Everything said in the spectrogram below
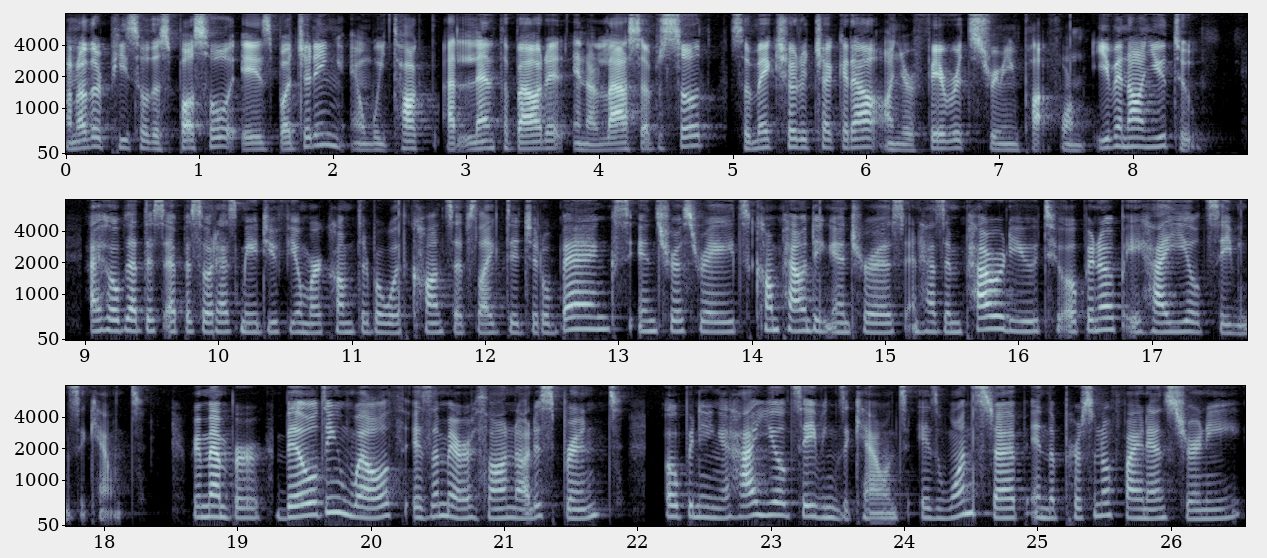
Another piece of this puzzle is budgeting, and we talked at length about it in our last episode. So make sure to check it out on your favorite streaming platform, even on YouTube. I hope that this episode has made you feel more comfortable with concepts like digital banks, interest rates, compounding interest, and has empowered you to open up a high yield savings account. Remember, building wealth is a marathon, not a sprint. Opening a high yield savings account is one step in the personal finance journey,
